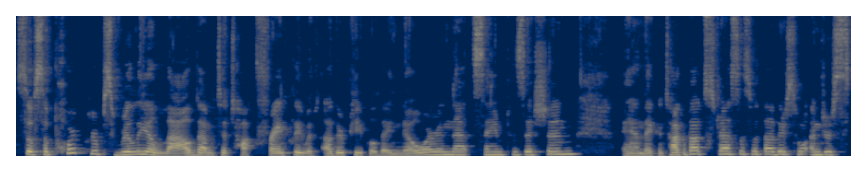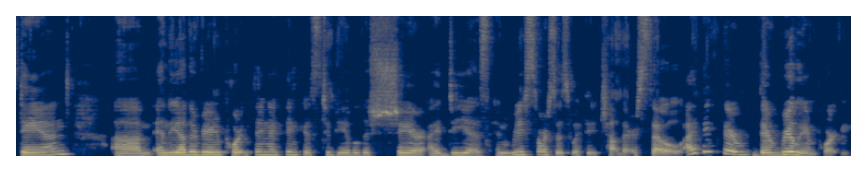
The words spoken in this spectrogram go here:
So, support groups really allow them to talk frankly with other people they know are in that same position. And they can talk about stresses with others who understand. Um, and the other very important thing I think is to be able to share ideas and resources with each other. So I think they're they're really important.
